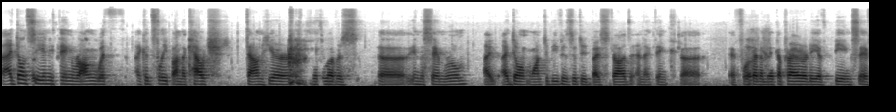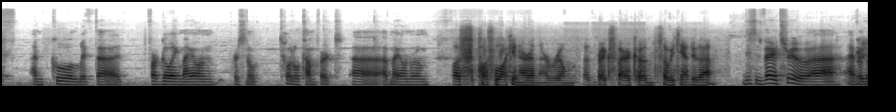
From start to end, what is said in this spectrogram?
i don't see anything wrong with i could sleep on the couch down here with whoever's uh, in the same room i i don't want to be visited by strahd and i think uh, if we're going to make a priority of being safe i'm cool with uh, foregoing my own personal total comfort uh, of my own room Plus, plus locking her in her room that breaks fire code, so we can't do that. This is very true uh, Are you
